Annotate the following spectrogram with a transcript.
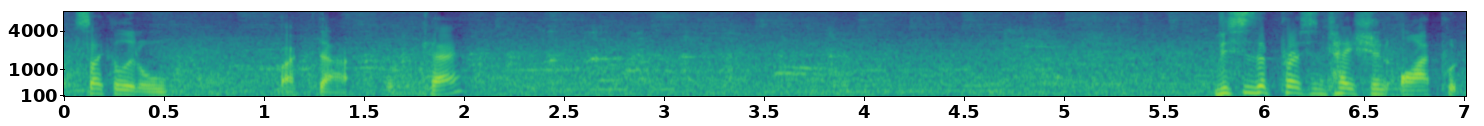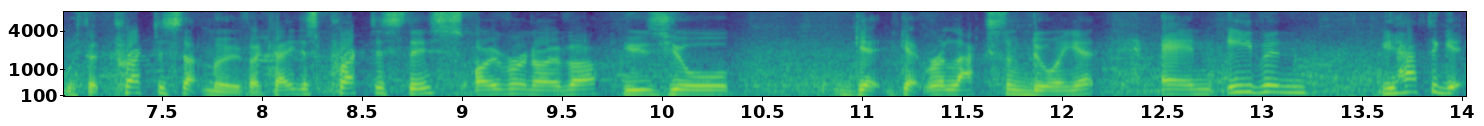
It's like a little, like that, okay? This is the presentation I put with it. Practice that move, okay? Just practice this over and over. Use your, get, get relaxed from doing it. And even, you have to get,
